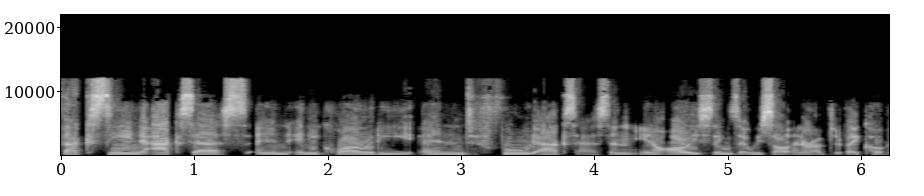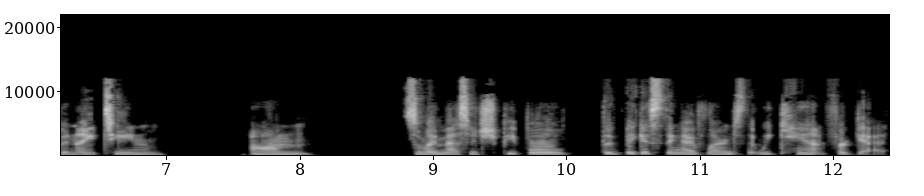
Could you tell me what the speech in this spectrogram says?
vaccine access and inequality and food access and you know all these things that we saw interrupted by covid-19 um, so my message to people the biggest thing i've learned is that we can't forget.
